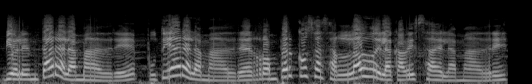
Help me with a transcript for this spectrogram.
violentar a la madre, putear a la madre, romper cosas al lado de la cabeza de la madre,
